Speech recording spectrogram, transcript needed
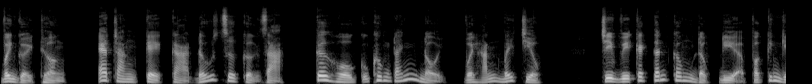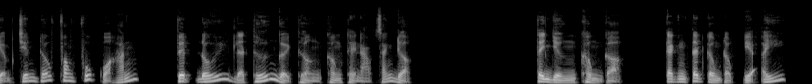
Với người thường, e rằng kể cả đấu sư cường giả, cơ hồ cũng không đánh nổi với hắn mấy chiều. Chỉ vì cách tấn công độc địa và kinh nghiệm chiến đấu phong phú của hắn tuyệt đối là thứ người thường không thể nào sánh được. Thế nhưng không ngờ, cách tấn công độc địa ấy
